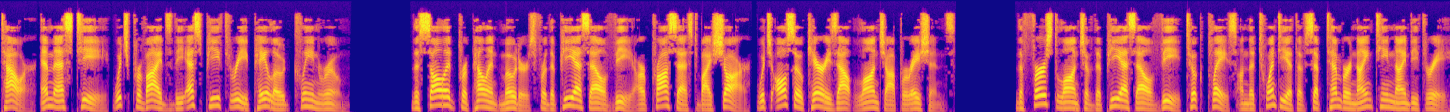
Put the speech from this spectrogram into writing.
tower (MST), which provides the SP3 payload clean room. The solid propellant motors for the PSLV are processed by SHAR, which also carries out launch operations. The first launch of the PSLV took place on 20 September 1993.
